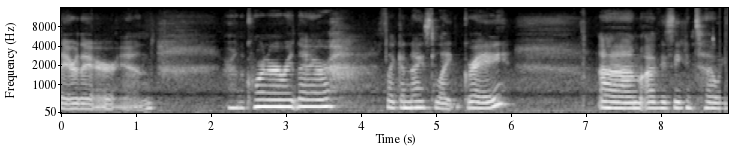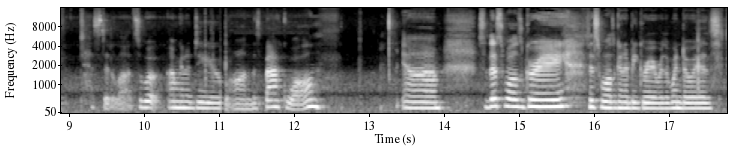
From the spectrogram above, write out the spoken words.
there, there, and around the corner right there. It's like a nice light gray. Um, obviously you can tell we've tested a lot. So what I'm going to do on this back wall, um, so this wall is gray, this wall is going to be gray where the window is,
